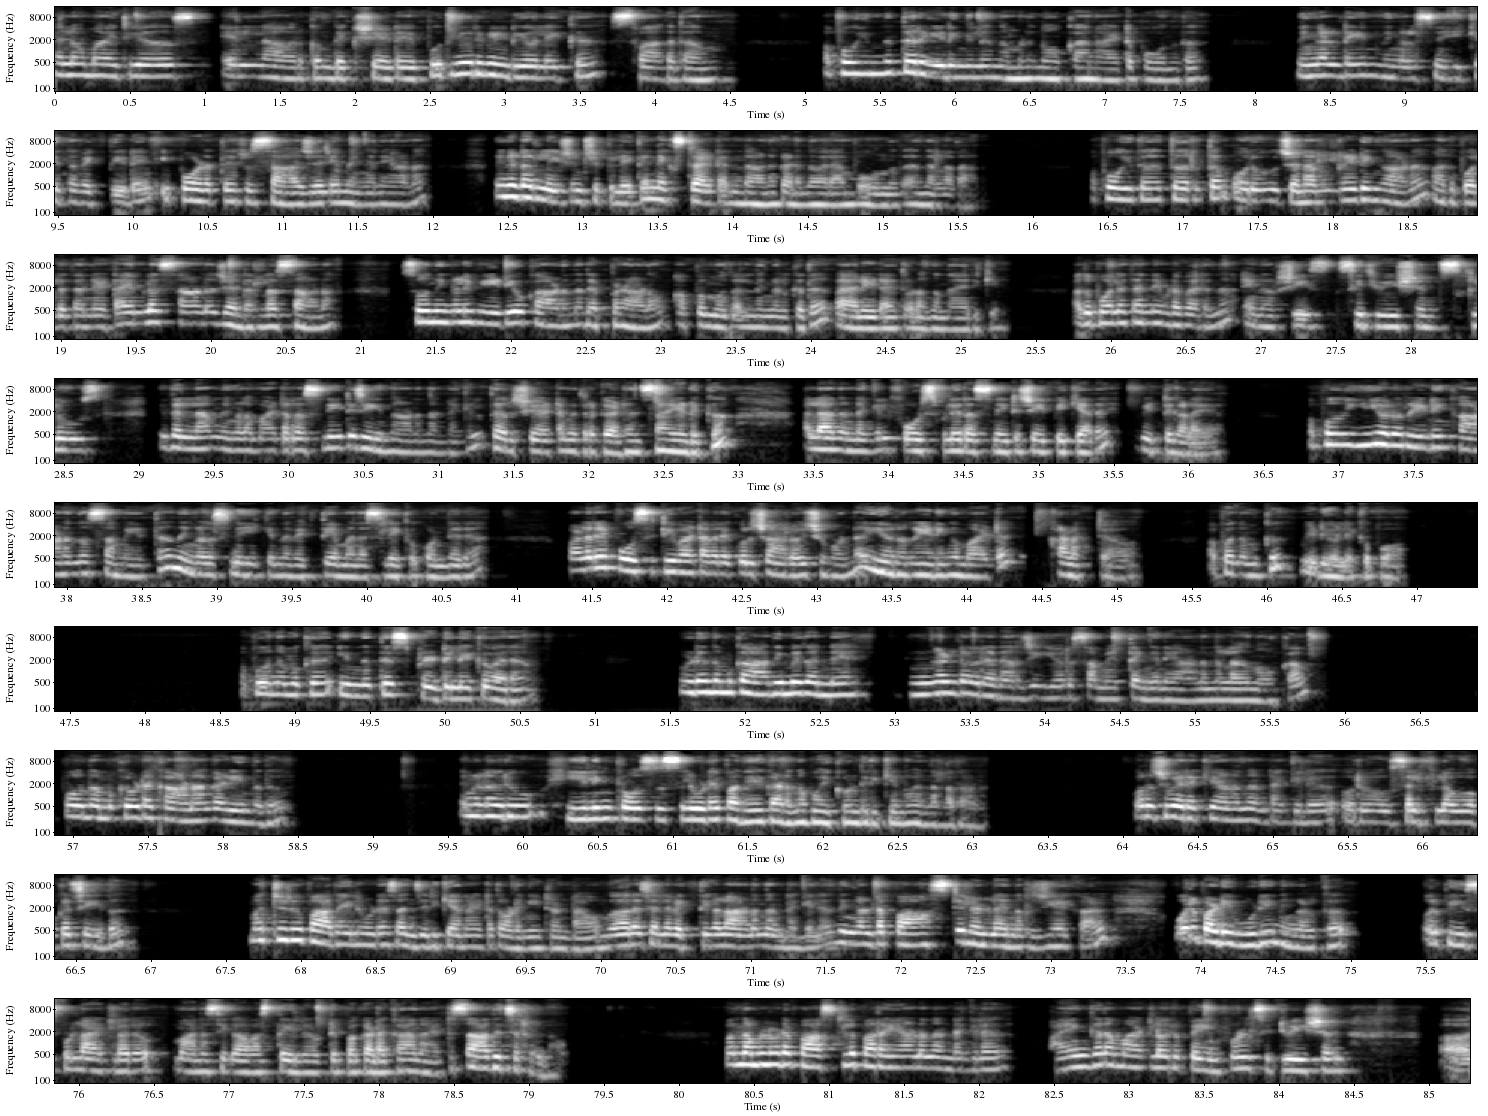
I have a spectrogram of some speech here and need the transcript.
Hello my dears എല്ലാവർക്കും ദക്ഷയുടെ പുതിയൊരു വീഡിയോയിലേക്ക് സ്വാഗതം. അപ്പോൾ ഇന്നത്തെ റീഡിങ്ങിൽ നമ്മൾ നോക്കാനായിട്ട് പോകുന്നത് നിങ്ങളുടെയും നിങ്ങൾ സ്നേഹിക്കുന്ന വ്യക്തിയുടെയും ഇപ്പോഴത്തെ ഒരു സാഹചര്യം എങ്ങനെയാണ്? നിങ്ങളുടെ റിലേഷൻഷിപ്പിലേക്ക് നെക്സ്റ്റ് ആയിട്ട് എന്താണ് കടന്നു വരാൻ പോകുന്നത് എന്നുള്ളതാണ്. അപ്പോൾ ഇത് തീർത്തും ഒരു ജനറൽ റീഡിംഗ് ആണ്. അതുപോലെ തന്നെ ടൈംലെസ് ആണ് ജെൻഡർലെസ് ആണ്. സോ നിങ്ങൾ ഈ വീഡിയോ കാണുന്നത് എപ്പോഴാണോ അപ്പം മുതൽ നിങ്ങൾക്കത് വാലിഡായി തുടങ്ങുന്നതായിരിക്കും. അതുപോലെ തന്നെ ഇവിടെ വരുന്ന എനർജീസ് സിറ്റുവേഷൻസ് ക്ലൂസ് ഇതെല്ലാം നിങ്ങളുമായിട്ട് റെസിനേറ്റ് ചെയ്യുന്നതാണെന്നുണ്ടെങ്കിൽ തീർച്ചയായിട്ടും ഇതൊരു ഗൈഡൻസ് ആയി എടുക്കുക. അല്ലാന്നുണ്ടെങ്കിൽ ഫോഴ്സ്ഫുള്ളി റെസിനേറ്റ് ചെയ്യിപ്പിക്കാതെ വിട്ടുകളയുക. അപ്പോൾ ഈ ഒരു റീഡിംഗ് കാണുന്ന സമയത്ത് നിങ്ങൾ സ്നേഹിക്കുന്ന വ്യക്തിയെ മനസ്സിലേക്ക് കൊണ്ടുവരിക. വളരെ പോസിറ്റീവായിട്ട് അവരെക്കുറിച്ച് ആലോചിച്ചുകൊണ്ട് ഈ ഒരു റീഡിങ്ങുമായിട്ട് കണക്റ്റ് ആവുക. അപ്പോൾ നമുക്ക് വീഡിയോയിലേക്ക് പോവാം. അപ്പോൾ നമുക്ക് ഇന്നത്തെ സ്പ്രെഡിലേക്ക് വരാം. ഇവിടെ നമുക്ക് ആദ്യമേ തന്നെ നിങ്ങളുടെ ഒരു എനർജി ഈ ഒരു സമയത്ത് എങ്ങനെയാണെന്നുള്ളത് നോക്കാം. അപ്പോൾ നമുക്കിവിടെ കാണാൻ കഴിയുന്നത് നിങ്ങളൊരു ഹീലിംഗ് പ്രോസസ്സിലൂടെ പതിയെ കടന്നു പോയിക്കൊണ്ടിരിക്കുന്നു എന്നുള്ളതാണ്. കുറച്ച് പേരൊക്കെയാണെന്നുണ്ടെങ്കിൽ ഒരു സെൽഫ് ലവ് ഒക്കെ ചെയ്ത് മറ്റൊരു പാതയിലൂടെ സഞ്ചരിക്കാനായിട്ട് തുടങ്ങിയിട്ടുണ്ടാവും. വേറെ ചില വ്യക്തികളാണെന്നുണ്ടെങ്കിൽ നിങ്ങളുടെ പാസ്റ്റിലുള്ള എനർജിയേക്കാൾ ഒരു പടി കൂടി നിങ്ങൾക്ക് ഒരു പീസ്ഫുൾ ആയിട്ടുള്ളൊരു മാനസികാവസ്ഥയിലോട്ട് ഇപ്പോൾ കിടക്കാനായിട്ട് സാധിച്ചിട്ടുണ്ടാവും. അപ്പം നമ്മളിവിടെ പാസ്റ്റിൽ പറയുകയാണെന്നുണ്ടെങ്കിൽ ഭയങ്കരമായിട്ടുള്ള ഒരു പെയിൻഫുൾ സിറ്റുവേഷൻ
